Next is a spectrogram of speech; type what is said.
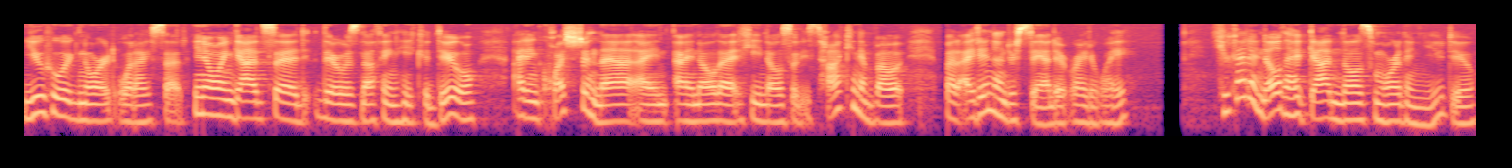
You who ignored what I said. You know, when God said there was nothing he could do, I didn't question that. I, I know that he knows what he's talking about, but I didn't understand it right away. You got to know that God knows more than you do.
